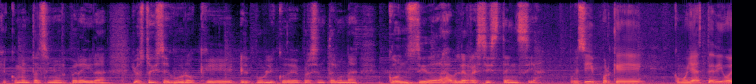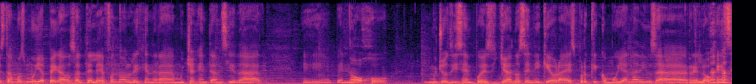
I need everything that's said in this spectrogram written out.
que comenta el señor Pereira, yo estoy seguro que el público debe presentar una considerable resistencia. Pues sí, porque como ya te digo, estamos muy apegados al teléfono, le genera a mucha gente ansiedad, eh, enojo. Muchos dicen, pues ya no sé ni qué hora es porque como ya nadie usa relojes,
